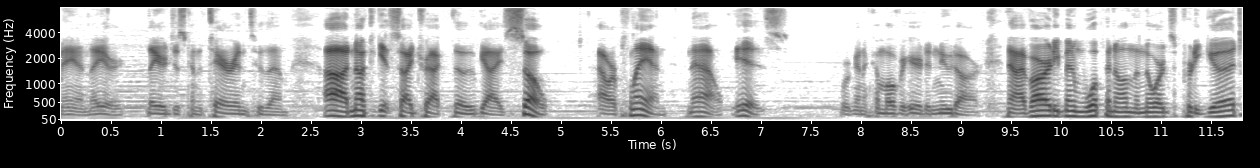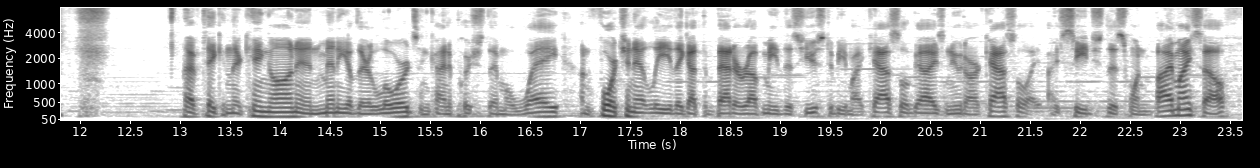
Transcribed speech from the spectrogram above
man, they are they are just going to tear into them. Uh, not to get sidetracked, though, guys. So our plan now is we're going to come over here to Nudar. Now I've already been whooping on the Nords pretty good. I've taken their king on and many of their lords and kind of pushed them away. Unfortunately, they got the better of me. This used to be my castle, guys, Nudar Castle. I, I sieged this one by myself,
